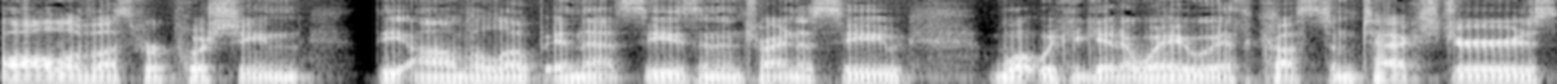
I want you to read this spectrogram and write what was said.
all of us were pushing the envelope in that season and trying to see what we could get away with custom textures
